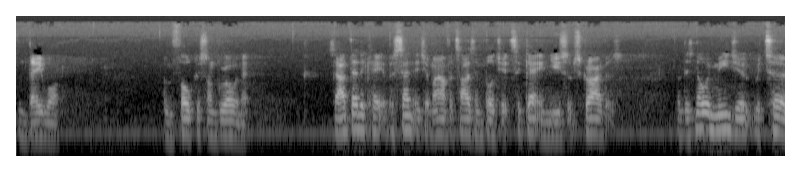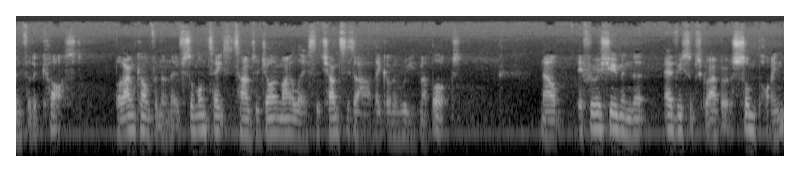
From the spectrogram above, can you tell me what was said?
from day one and focus on growing it. So I dedicate a percentage of my advertising budget to getting new subscribers. And there's no immediate return for the cost, but I'm confident that if someone takes the time to join my list, the chances are they're going to read my books. Now, if we're assuming that every subscriber at some point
